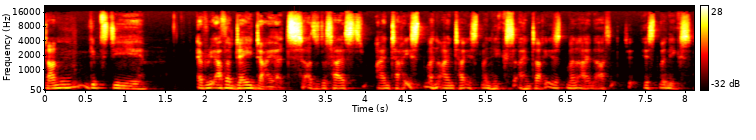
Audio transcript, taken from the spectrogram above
Dann gibt es die Every Other Day Diet. Also das heißt, einen Tag isst man, einen Tag isst man nichts, einen Tag isst man, einen Tag isst man nichts.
